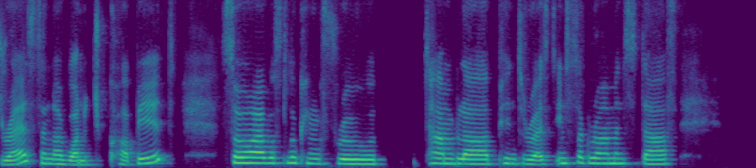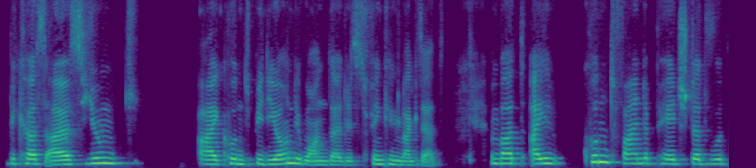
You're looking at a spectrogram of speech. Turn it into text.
dress and I wanted to copy it. So I was looking through Tumblr, Pinterest, Instagram, and stuff because I assumed I couldn't be the only one that is thinking like that. But I couldn't find a page that would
